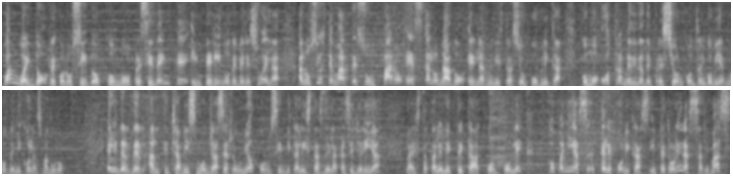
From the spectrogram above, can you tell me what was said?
Juan Guaidó, reconocido como presidente interino de Venezuela, anunció este martes un paro escalonado en la administración pública como otra medida de presión contra el gobierno de Nicolás Maduro. El líder del antichavismo ya se reunió con sindicalistas de la Cancillería, la estatal eléctrica Corpolec, compañías telefónicas y petroleras. Además,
